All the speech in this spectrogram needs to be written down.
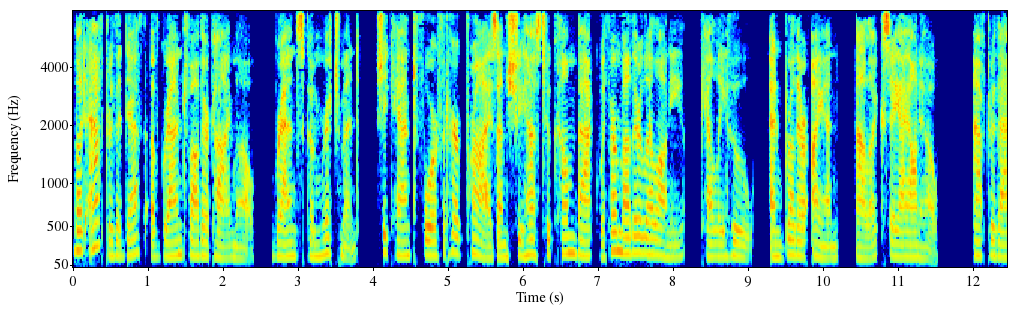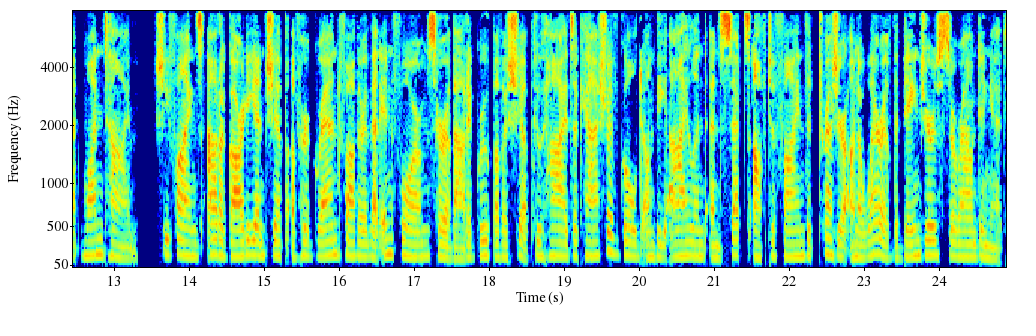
But after the death of grandfather Kaimo, Branscombe Richmond, she can't forfeit her prize and she has to come back with her mother Leilani, Kelly Hu, and brother Ian, Alex Aiono. After that one time, she finds out a guardianship of her grandfather that informs her about a group of a ship who hides a cache of gold on the island and sets off to find the treasure unaware of the dangers surrounding it.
